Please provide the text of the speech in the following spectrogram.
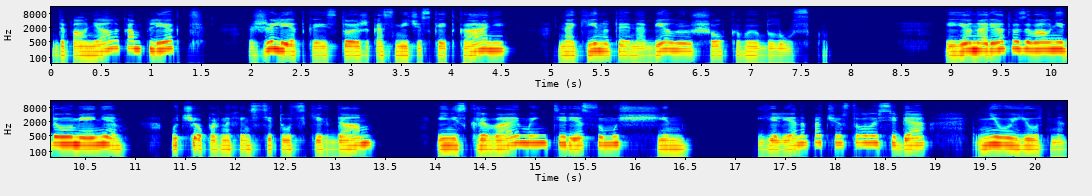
Дополняла комплект жилетка из той же космической ткани, накинутая на белую шелковую блузку. Ее наряд вызывал недоумение у чопорных институтских дам и нескрываемый интерес у мужчин. Елена почувствовала себя неуютно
